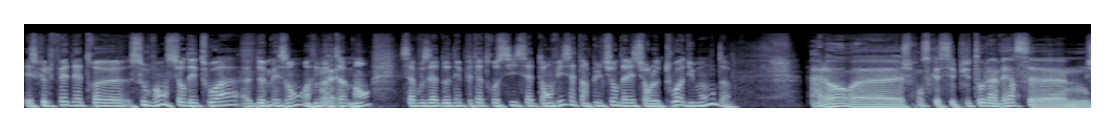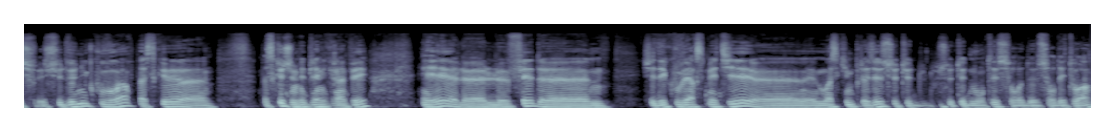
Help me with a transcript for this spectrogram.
Est-ce que le fait d'être euh, souvent sur des toits de maisons, notamment, ça vous a donné peut-être aussi cette envie, cette impulsion d'aller sur le toit du monde? Alors, euh, je pense que c'est plutôt l'inverse. je, je, suis devenu couvreur parce que parce que j'aimais bien grimper et le, le fait de j'ai découvert ce métier. Euh, moi, ce qui me plaisait, c'était de monter sur sur des toits.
